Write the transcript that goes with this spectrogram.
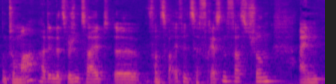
und Thomas hat in der Zwischenzeit äh, von Zweifeln zerfressen fast schon ein,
